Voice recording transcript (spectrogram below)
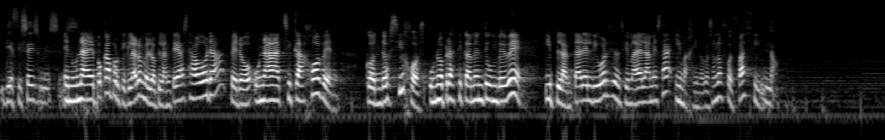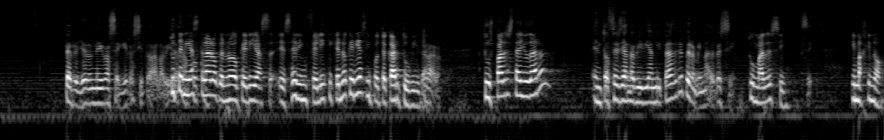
16 meses. En una época, porque claro, me lo planteas ahora, pero una chica joven con dos hijos, uno prácticamente un bebé, y plantar el divorcio encima de la mesa, imagino que eso no fue fácil. No. Pero yo no iba a seguir así toda la vida. Tú tenías tampoco. claro que no querías eh, ser infeliz y que no querías hipotecar tu vida. Claro. ¿Tus padres te ayudaron? Entonces ya no vivía mi padre, pero mi madre sí. Tu madre sí. sí. Imagino,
